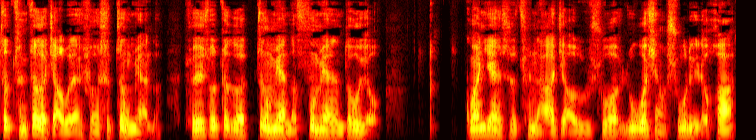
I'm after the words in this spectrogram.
这从这个角度来说是正面的。所以说这个正面的、负面的都有，关键是从哪个角度说。如果想梳理的话，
